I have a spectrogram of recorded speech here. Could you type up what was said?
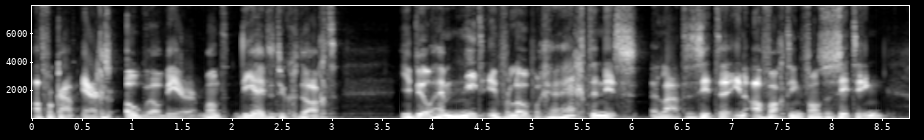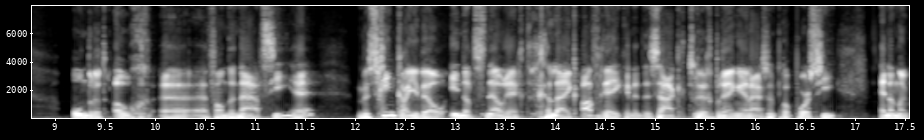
advocaat ergens ook wel weer. Want die heeft natuurlijk gedacht... je wil hem niet in voorlopige hechtenis laten zitten... in afwachting van zijn zitting... onder het oog uh, van de natie. Hè? Misschien kan je wel in dat snelrecht gelijk afrekenen. De zaak terugbrengen naar zijn proportie. En dan een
